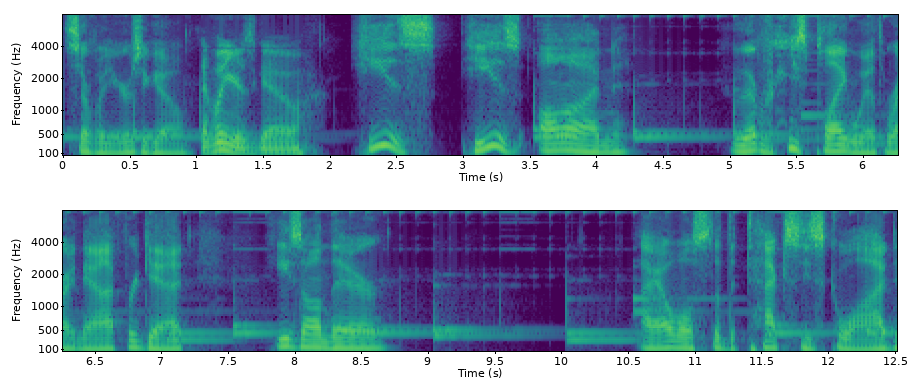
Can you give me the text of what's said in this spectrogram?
Several years ago, several years ago. he is he is on whoever he's playing with right now. I forget. He's on there. I almost said the taxi squad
